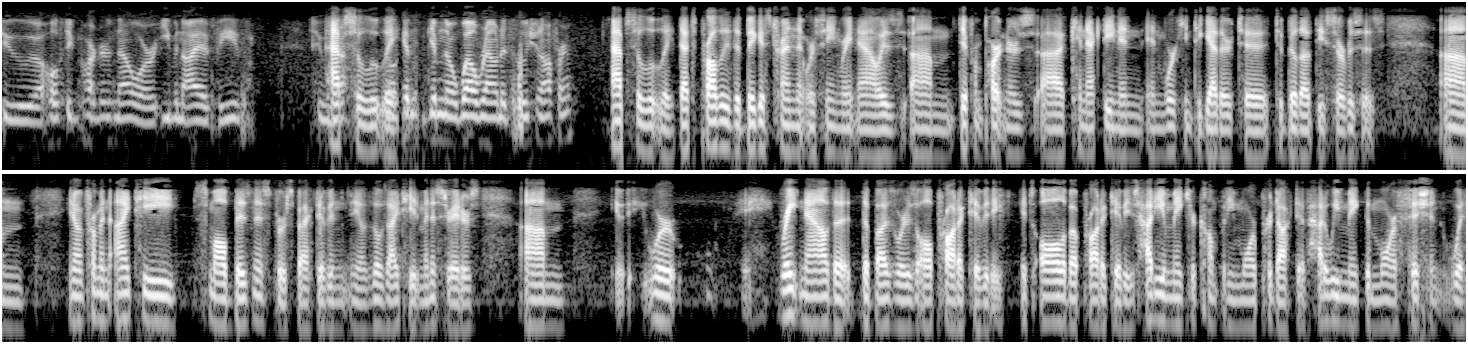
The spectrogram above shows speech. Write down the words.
to uh, hosting partners now, or even ISVs to uh, absolutely give, give them a well-rounded solution offering? Absolutely. That's probably the biggest trend that we're seeing right now is um, different partners uh, connecting and, and, working together to, to build out these services. Um, you know, from an IT small business perspective, and you know those IT administrators, um, we're right now the the buzzword is all productivity. It's all about productivity. It's how do you make your company more productive? How do we make them more efficient with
